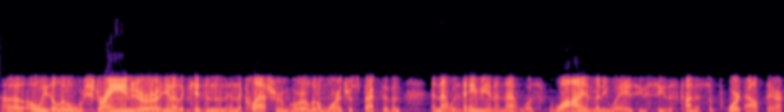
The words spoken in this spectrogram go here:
uh, always a little strange, or you know, the kids in the, in the classroom who are a little more introspective, and and that was Damien, and that was why, in many ways, you see this kind of support out there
